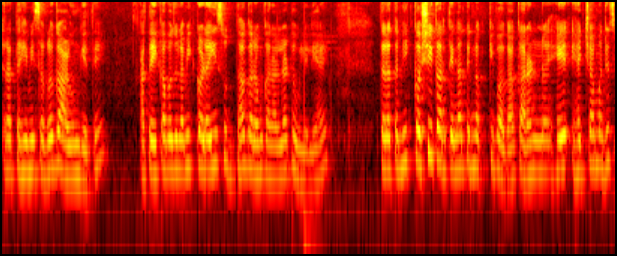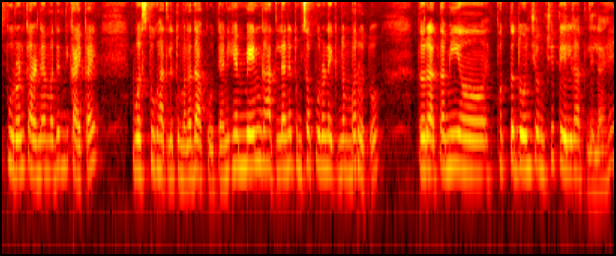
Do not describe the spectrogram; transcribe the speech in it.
तर आता हे मी सगळं गाळून घेते. आता एका बाजूला मी कढईसुद्धा गरम करायला ठेवलेली आहे. तर आता मी कशी करते ना ते नक्की बघा कारण हे ह्याच्यामध्येच पुरण करण्यामध्ये मी काय काय वस्तू घातले तुम्हाला दाखवते. आणि हे मेन घातल्याने तुमचं पुरण एक नंबर होतो. तर आता मी फक्त दोन चमचे तेल घातलेलं आहे.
